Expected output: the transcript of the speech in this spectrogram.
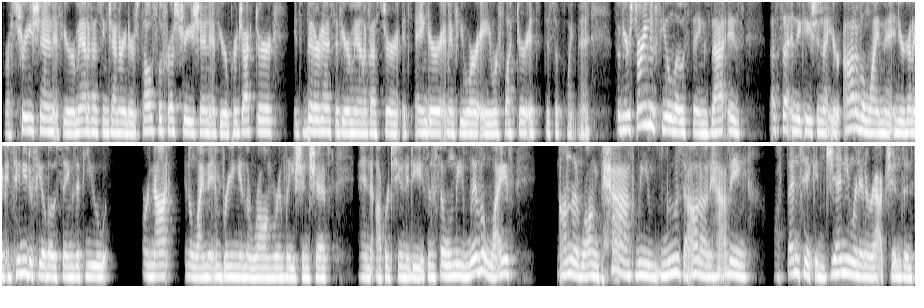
frustration. If you're a manifesting generator, it's also frustration. If you're a projector, it's bitterness. If you're a manifester, it's anger. And if you are a reflector, it's disappointment. So if you're starting to feel those things, that is that's that indication that you're out of alignment and you're going to continue to feel those things if you are not in alignment and bringing in the wrong relationships and opportunities. And so when we live a life on the wrong path, we lose out on having authentic and genuine interactions and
